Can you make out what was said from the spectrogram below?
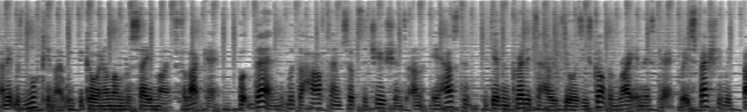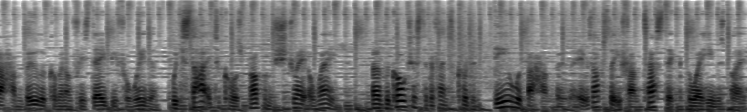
and it was looking like we'd be going along the same lines for that game. But then, with the half-time substitutions, and it has to be given credit to Harry Kewell as he's got them right in this game, but especially with Bahamboula coming on for his debut for Whelan, we started to cause problems straight away. Uh, the Colchester defence couldn't deal with Bahamboula. It was absolutely fantastic the way he was playing,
